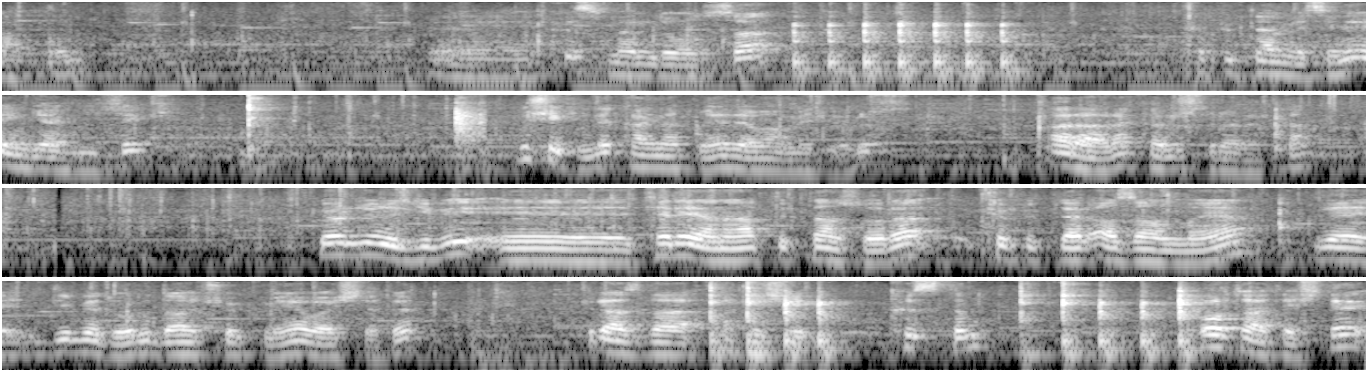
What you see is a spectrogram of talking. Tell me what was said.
Attım. E, kısmen de olsa köpüklenmesini engelleyecek. Bu şekilde kaynatmaya devam ediyoruz. Ara ara karıştıraraktan. Gördüğünüz gibi e, tereyağını attıktan sonra köpükler azalmaya ve dibe doğru daha çökmeye başladı. Biraz daha ateşi kıstım. Orta ateşte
